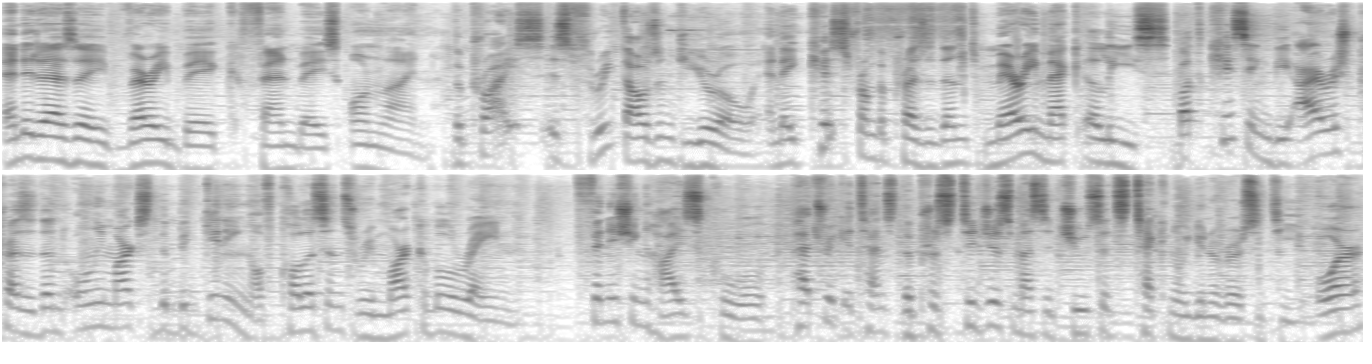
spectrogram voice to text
and it has a very big fan base online. The price is 3000 euro and a kiss from the president Mary McAleese. But kissing the Irish president only marks the beginning of Collison's remarkable reign finishing high school, Patrick attends the prestigious Massachusetts Techno University, or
